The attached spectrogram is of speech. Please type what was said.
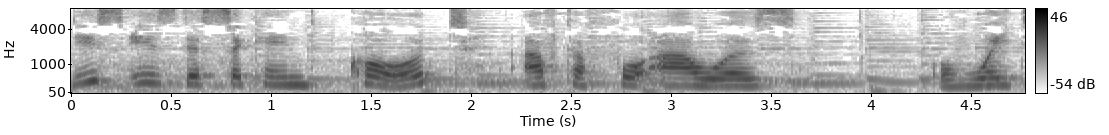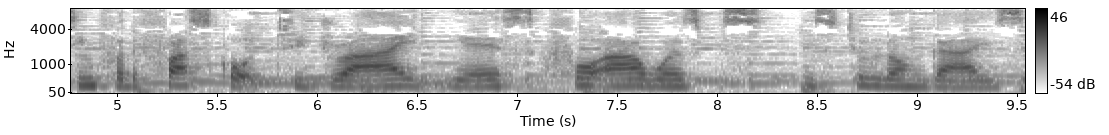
This is the second coat after four hours of waiting for the first coat to dry. Yes four hours is, is too long guys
